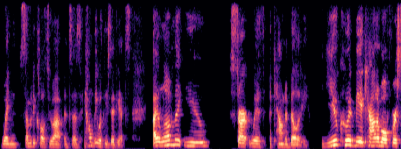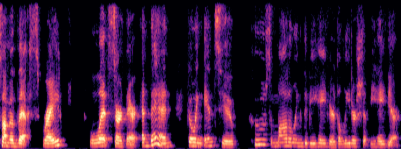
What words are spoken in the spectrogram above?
when somebody calls you up and says, Help me with these idiots, I love that you start with accountability. You could be accountable for some of this, right? Let's start there. And then going into who's modeling the behavior, the leadership behavior,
